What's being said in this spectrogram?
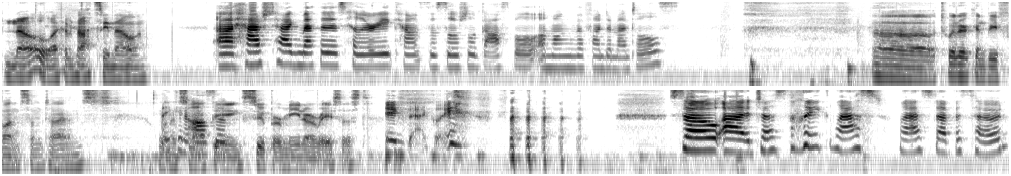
No, I have not seen that one. Uh, hashtag Methodist Hillary counts the social gospel among the fundamentals. Uh, Twitter can be fun sometimes when It it's can not also- being super mean or racist. Exactly. so, uh, just like last last episode,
